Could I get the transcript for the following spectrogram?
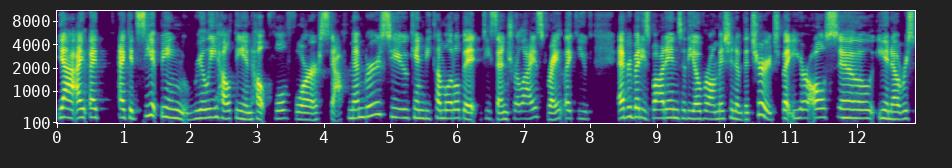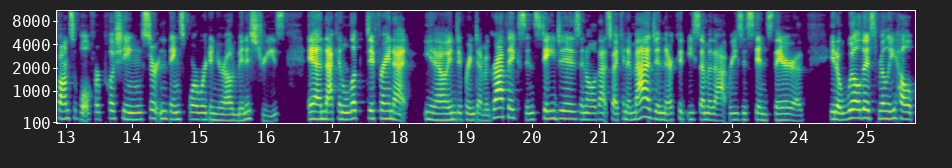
yeah I, I I could see it being really healthy and helpful for staff members who can become a little bit decentralized, right? Like you've everybody's bought into the overall mission of the church, but you're also, you know, responsible for pushing certain things forward in your own ministries. And that can look different at you know, in different demographics and stages and all that. So I can imagine there could be some of that resistance there of, you know, will this really help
